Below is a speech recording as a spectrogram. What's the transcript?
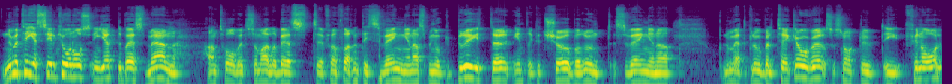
Nummer 10, Silkonos. En jättebra häst, men han travar inte som allra bäst. Framförallt inte i svängarna. Springer och bryter. Inte riktigt körbar runt svängarna. Nummer 1, Global Takeover. Så snart ut i final.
